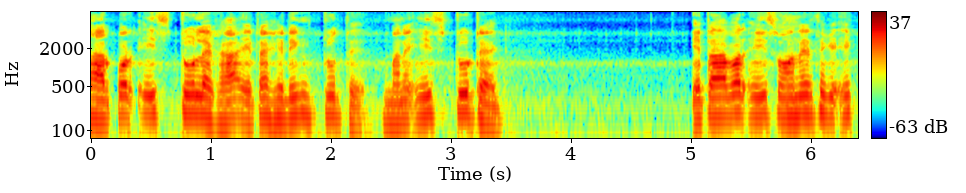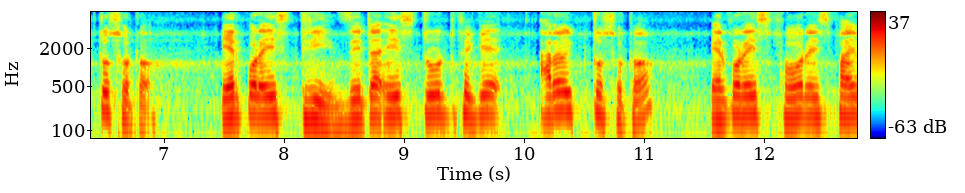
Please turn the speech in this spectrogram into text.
তারপর এইচ টু লেখা, এটা হেডিং টুতে মানে এইচ টু ট্যাগ এটা আবার এইচ ওয়ানের থেকে একটু ছোট। এরপর এইচ থ্রি যেটা এইচ টু থেকে আরও একটু ছোট। এরপর H four H five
